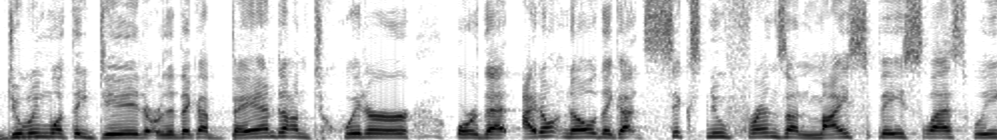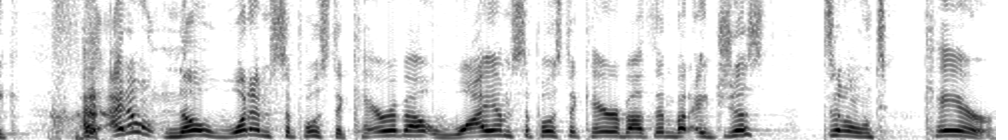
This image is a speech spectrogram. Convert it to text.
doing mm-hmm. what they did, or that they got banned on Twitter, or that I don't know, they got six new friends on MySpace last week. I, I don't know what I'm supposed to care about, why I'm supposed to care about them, but I just don't care.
